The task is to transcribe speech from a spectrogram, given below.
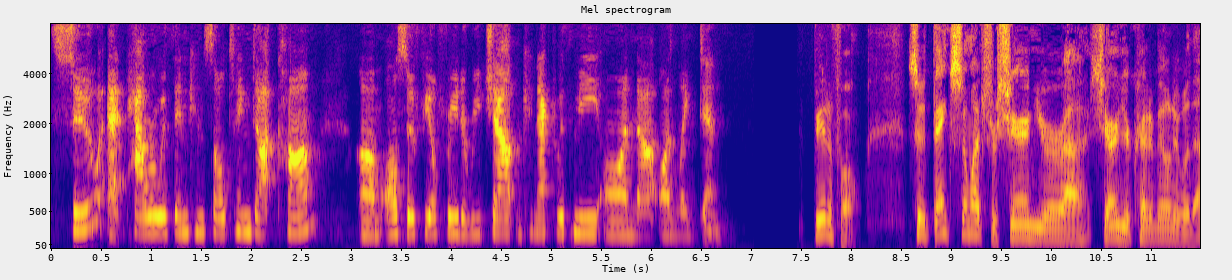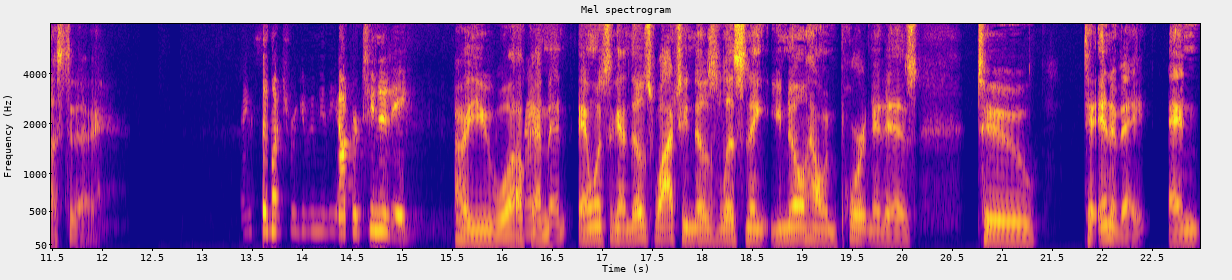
sue at powerwithinconsulting.com. Um, also, feel free to reach out and connect with me on uh, on LinkedIn. Beautiful, Sue. Thanks so much for sharing your uh, sharing your credibility with us today. Thanks so much for giving me the opportunity. Are you welcome? Right. And, and once again, those watching, those listening, you know how important it is to to innovate, and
